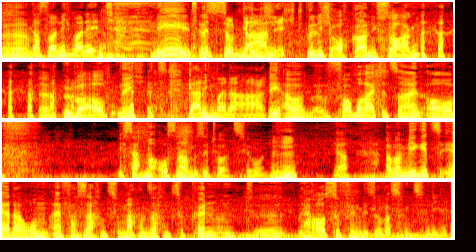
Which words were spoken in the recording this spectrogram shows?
Ähm, Das war nicht meine Int nee, das Intention, will gar ich, nicht. Will ich auch gar nicht sagen. ne? Überhaupt nicht. Gar nicht meine Art. Nee, aber äh, vorbereitet sein auf, ich sag mal, Ausnahmesituationen. Ja, aber mir geht's eher darum, einfach Sachen zu machen, Sachen zu können und äh, herauszufinden, wie sowas funktioniert.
